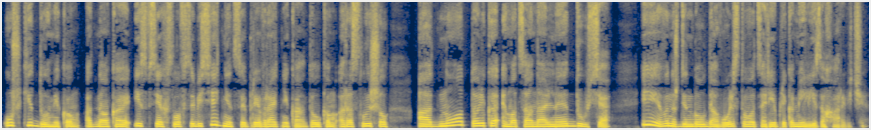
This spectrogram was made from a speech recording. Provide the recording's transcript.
ушки домиком, однако из всех слов собеседницы привратника толком расслышал одно только эмоциональное «Дуся» и вынужден был довольствоваться репликами Ильи Захаровича.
